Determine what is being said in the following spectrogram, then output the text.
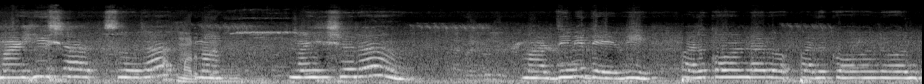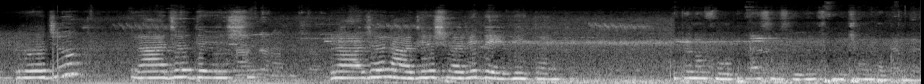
మహిషాసుర మహిషుర మర్దిని దేవి పదకొండ రో- పదకొండో రోజు రాజదేశ రాజరాజేశ్వరి దేవి థ్యాంక్ యూ ఇక్కడ నా ఫోర్త్ క్లాస్ స్టూడెంట్ స్పీచ్ అని పడుతుంది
